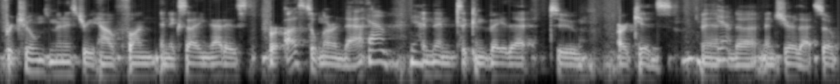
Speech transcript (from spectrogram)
for children's ministry, how fun and exciting that is for us to learn that, Yeah. Yeah. and then to convey that to our kids and Yeah. uh, and share that. So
